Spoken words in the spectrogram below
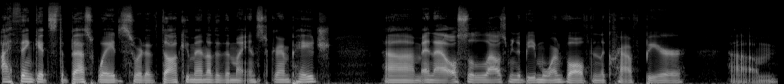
I think it's the best way to sort of document other than my Instagram page. Um, and it also allows me to be more involved in the craft beer um,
